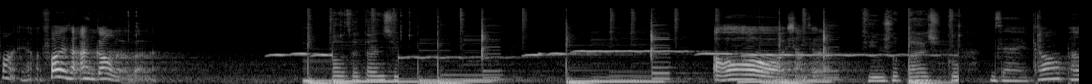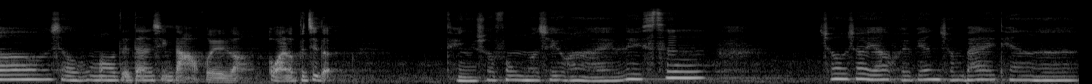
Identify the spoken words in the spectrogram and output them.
放一下，放一下按杠的版本。哦，想起来了。听说白宫在逃跑，小红帽在担心大灰狼。完了，不记得。听说疯帽喜欢爱丽丝，丑小鸭会变成白天鹅。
